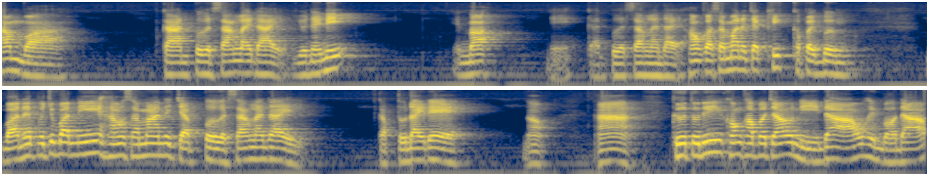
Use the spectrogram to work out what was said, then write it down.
คำว่าการเปิดสร้างรายได้อยู่ในนี้ เห็นบ่นี่การเปิดสร้างรายได้เราก็สามารถจะคลิกเข้าไปเบิ่ง ว่าในปัจจุบันนี้เราสามารถที่จะเปิดสร้างรายได้กับตัวใดแด่เนาะอ่าคือตัวนี้ของข้าพเจ้านี่ดาวเห็นบ่ดาว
